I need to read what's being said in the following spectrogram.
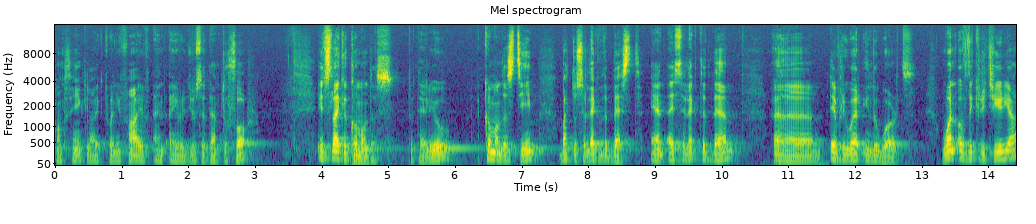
something like 25, and I reduced them to four. It's like a commandos, to tell you, a commandos team, but to select the best. And I selected them uh, everywhere in the world. One of the criteria,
